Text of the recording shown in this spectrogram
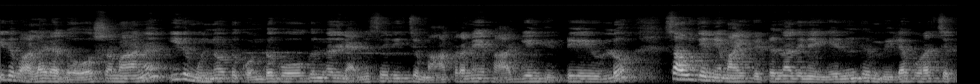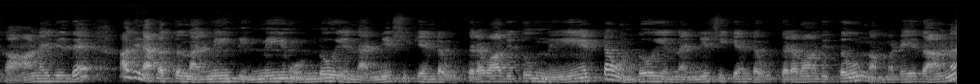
ഇത് വളരെ ദോഷമാണ് ഇത് മുന്നോട്ട് കൊണ്ടുപോകുന്നതിനനുസരിച്ച് മാത്രമേ ഭാഗ്യം കിട്ടുകയുള്ളൂ. സൗജന്യമായി കിട്ടുന്നതിന് എന്തും വില കുറച്ച് കാണരുത്. അതിനകത്ത് നന്മയും തിന്മയും ഉണ്ടോ എന്ന് അന്വേഷിക്കേണ്ട ഉത്തരവാദിത്വവും നേട്ടമുണ്ടോ എന്ന് അന്വേഷിക്കേണ്ട ഉത്തരവാദിത്വവും നമ്മുടേതാണ്.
